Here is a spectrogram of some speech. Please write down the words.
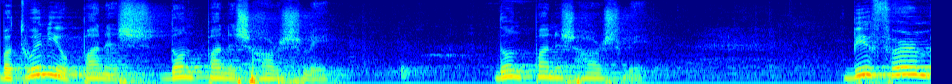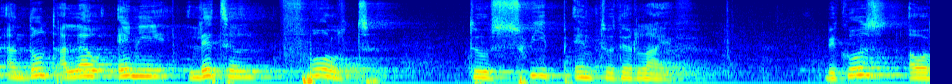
But when you punish, don't punish harshly. Don't punish harshly. Be firm and don't allow any little fault to sweep into their life. Because our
